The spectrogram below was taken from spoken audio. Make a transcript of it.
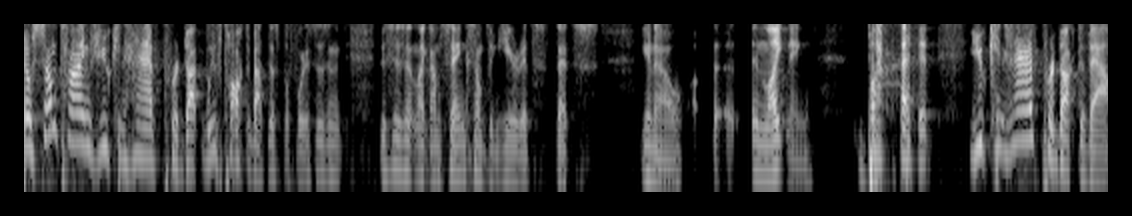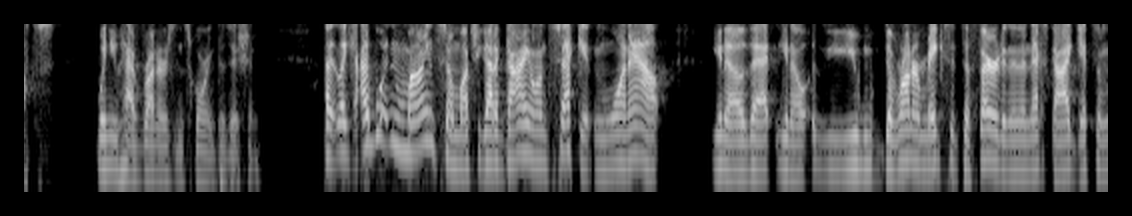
know, sometimes you can have product. We've talked about this before. This isn't this isn't like I'm saying something here that's that's you know uh, enlightening, but you can have productive outs when you have runners in scoring position. Uh, like I wouldn't mind so much. You got a guy on second and one out. You know that you know you the runner makes it to third, and then the next guy gets him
